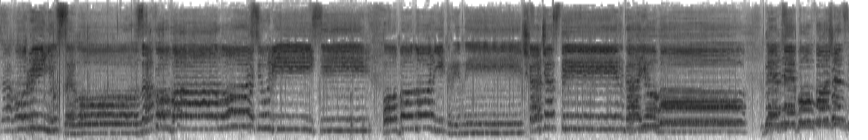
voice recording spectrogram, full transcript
За гориню село заховалось у лісі, оболоні криничка, частинка його, де не був кожен з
